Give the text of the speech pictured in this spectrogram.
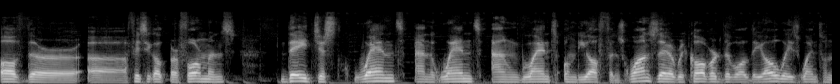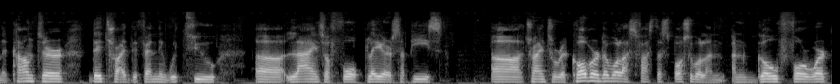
of their uh, physical performance. They just went and went and went on the offense. Once they recovered the ball, they always went on the counter. They tried defending with two uh, lines of four players apiece. uh, trying to recover the ball as fast as possible and, and go forward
